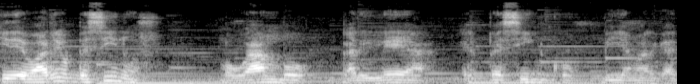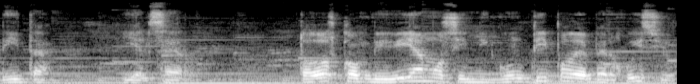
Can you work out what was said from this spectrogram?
Y de varios vecinos, Mogambo, Galilea, el P5, Villa Margarita y el Cerro. Todos convivíamos sin ningún tipo de perjuicio,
